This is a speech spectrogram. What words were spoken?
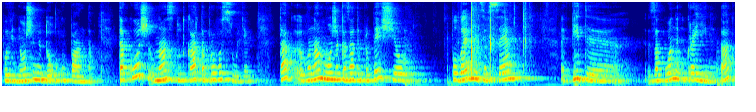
по відношенню до окупанта. Також у нас тут карта правосуддя. Так, вона може казати про те, що повернеться все під е, закони України. Так?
